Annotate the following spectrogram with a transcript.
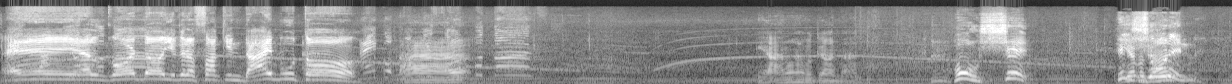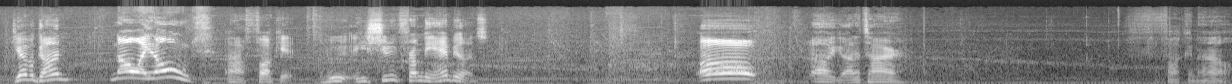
Hey, El Gordo, you're gonna fucking die, puto. Uh, yeah, I don't have a gun, man. Oh shit! He's have gun? shooting. Do you have a gun? No, I don't. Oh fuck it. Who? He's shooting from the ambulance. Oh! Oh, he got a tire. Fucking hell.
